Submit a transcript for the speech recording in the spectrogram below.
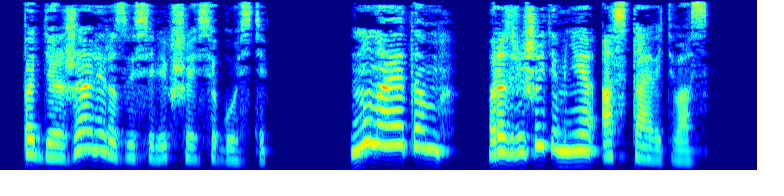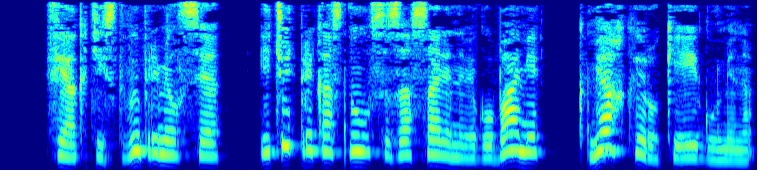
— поддержали развеселившиеся гости. «Ну, на этом разрешите мне оставить вас». Феоктист выпрямился и чуть прикоснулся засаленными губами к мягкой руке игумена.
